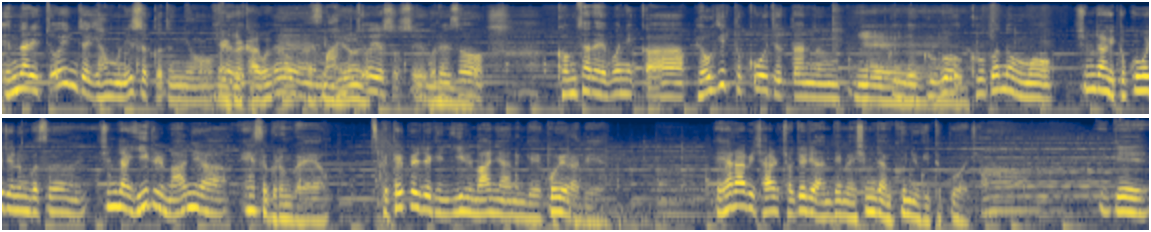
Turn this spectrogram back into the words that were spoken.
옛날에 쪼인 적이 한 번 있었거든요. 여기 그래가지고, 가- 가- 예. 음. 많이 쪼였었어요. 그래서 검사를 해보니까 벽이 두꺼워졌다는. 예. 근데 그거 그거는 뭐 심장이 두꺼워지는 것은 심장이 일을 많이 하- 해서 그런 거예요. 그 대표적인 일 많이 하는 게 고혈압이에요. 혈압이 잘 조절이 안 되면 심장 근육이 두꺼워져. 요 아, 이게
